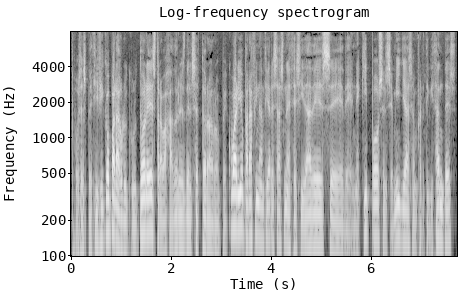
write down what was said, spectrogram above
pues específico para agricultores, trabajadores del sector agropecuario, para financiar esas necesidades eh, de, en equipos, en semillas, en fertilizantes.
